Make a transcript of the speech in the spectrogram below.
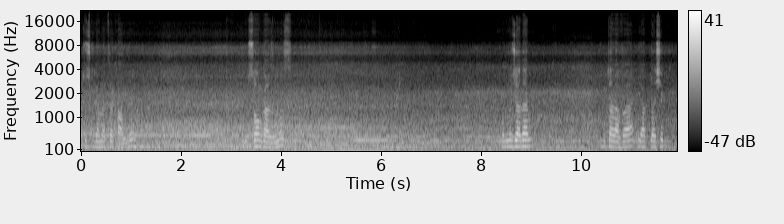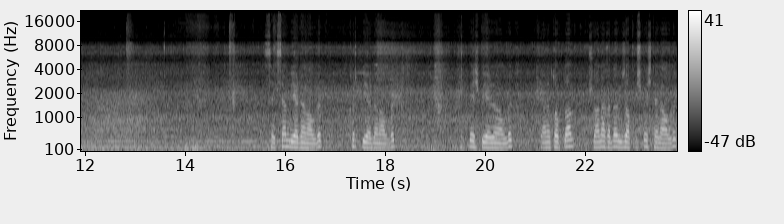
30 kilometre kaldı. Bu son gazımız. Kumluca'dan bu tarafa yaklaşık 80 bir yerden aldık. 40 bir yerden aldık. 45 bir yerden aldık. Yani toplam şu ana kadar 165 TL aldık.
